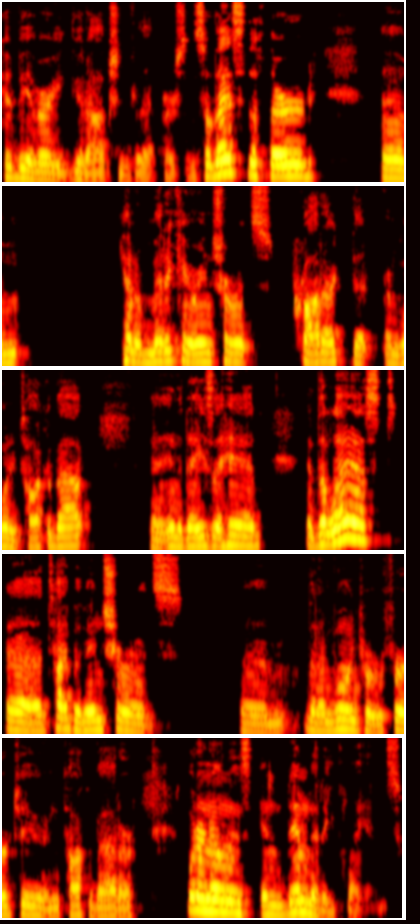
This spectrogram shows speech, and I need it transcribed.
could be a very good option for that person. So that's the third um, kind of Medicare insurance product that I'm going to talk about uh, in the days ahead. And the last uh, type of insurance um, that I'm going to refer to and talk about are what are known as indemnity plans.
